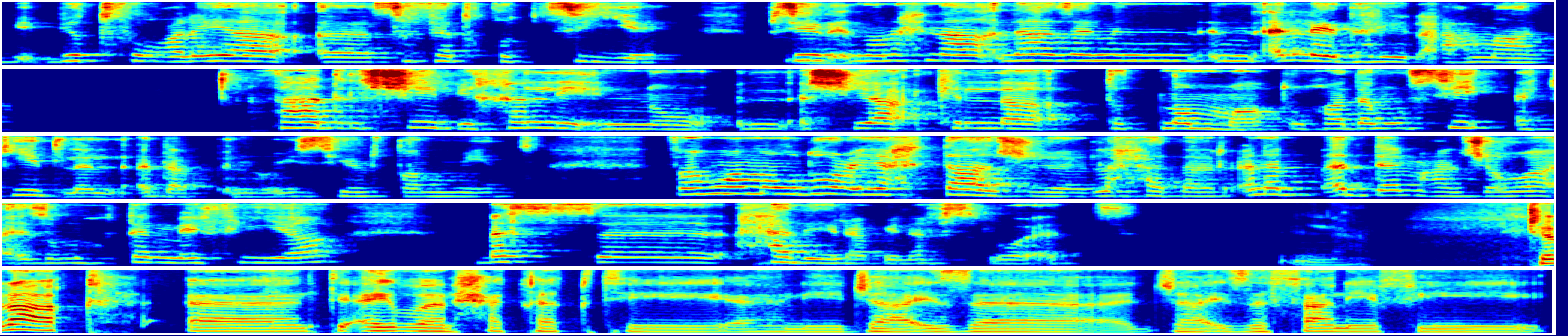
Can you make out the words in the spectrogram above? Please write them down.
بيضفوا عليها آه، صفة قدسية. بصير إنه نحن لازم نقلد هي الأعمال. فهذا الشيء بيخلي إنه الأشياء كلها تتنمط وهذا مسيء أكيد للأدب إنه يصير تنميط. فهو موضوع يحتاج لحذر. أنا بقدم على الجوائز ومهتمة فيها بس حذرة بنفس الوقت. نعم. شراق آه، أنت أيضا حققتي يعني جائزة جائزة ثانية في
